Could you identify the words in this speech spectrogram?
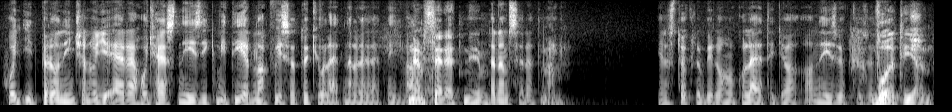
hogy itt például nincsen, hogy erre, hogyha ezt nézik, mit írnak vissza, tök jó lehetne, lehetne így. Nem szeretném. Te nem szeretném? Nem. Én azt tökre bírom, amikor lehet így a, a nézők között. Volt ilyen.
